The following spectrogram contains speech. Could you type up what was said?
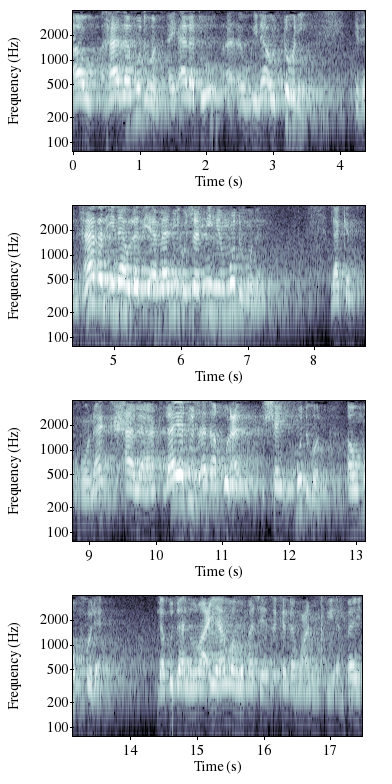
أو هذا مدهن أي آلة أو إناء الدهن. إذا هذا الإناء الذي أمامي أسميه مدهنا لكن هناك حالات لا يجوز أن أقول عن الشيء مدهن أو مكحلا لابد أن نراعيها وهو ما سيتكلم عنه في البيت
